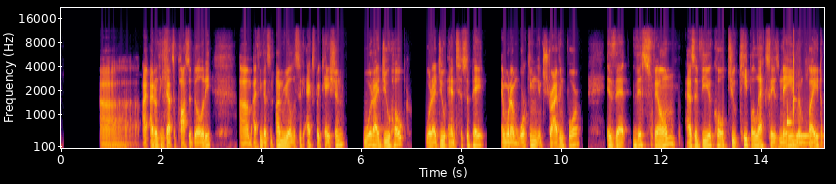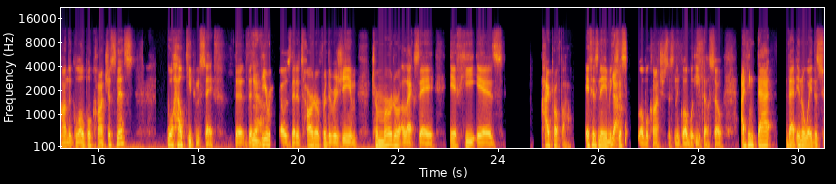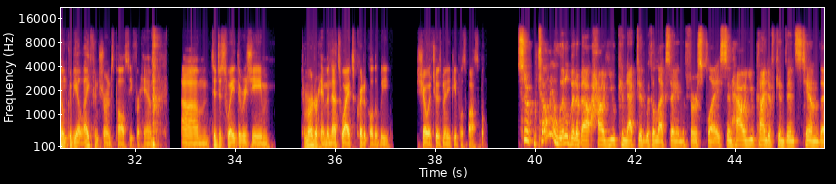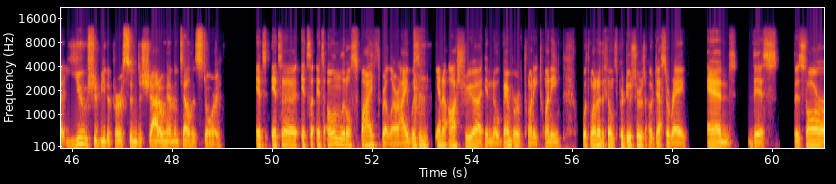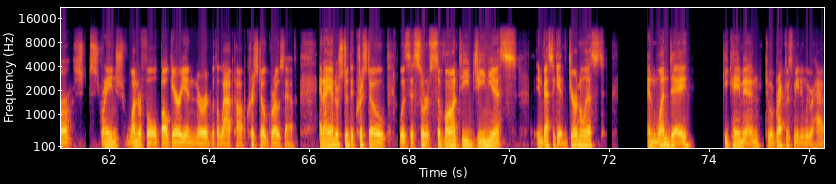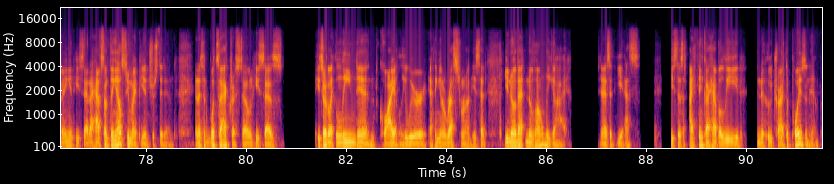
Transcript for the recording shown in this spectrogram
Uh, I, I don't think that's a possibility. Um, I think that's an unrealistic expectation. What I do hope, what I do anticipate, and what I'm working and striving for is that this film, as a vehicle to keep Alexei's name and plate on the global consciousness, will help keep him safe. The the Yeah. theory goes that it's harder for the regime to murder Alexei if he is high profile, if his name Yeah. exists in global consciousness and the global ethos. So I think that that in a way this film could be a life insurance policy for him um, to dissuade the regime to murder him, and that's why it's critical that we show it to as many people as possible. So tell me a little bit about how you connected with Alexei in the first place and how you kind of convinced him that you should be the person to shadow him and tell his story. it's it's a it's a, its own little spy thriller. I was in Vienna, Austria in November of 2020 with one of the film's producers, Odessa Ray, and this bizarre, strange, wonderful Bulgarian nerd with a laptop, Christo Grozev. And I understood that Christo was this sort of savanty genius, investigative journalist. And one day he came in to a breakfast meeting we were having and he said, I have something else you might be interested in. And I said, What's that, Christo? And he says, he sort of like leaned in quietly. We were, I think, in a restaurant. He said, You know that Navalny guy? And I said, Yes. He says, I think I have a lead into who tried to poison him.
